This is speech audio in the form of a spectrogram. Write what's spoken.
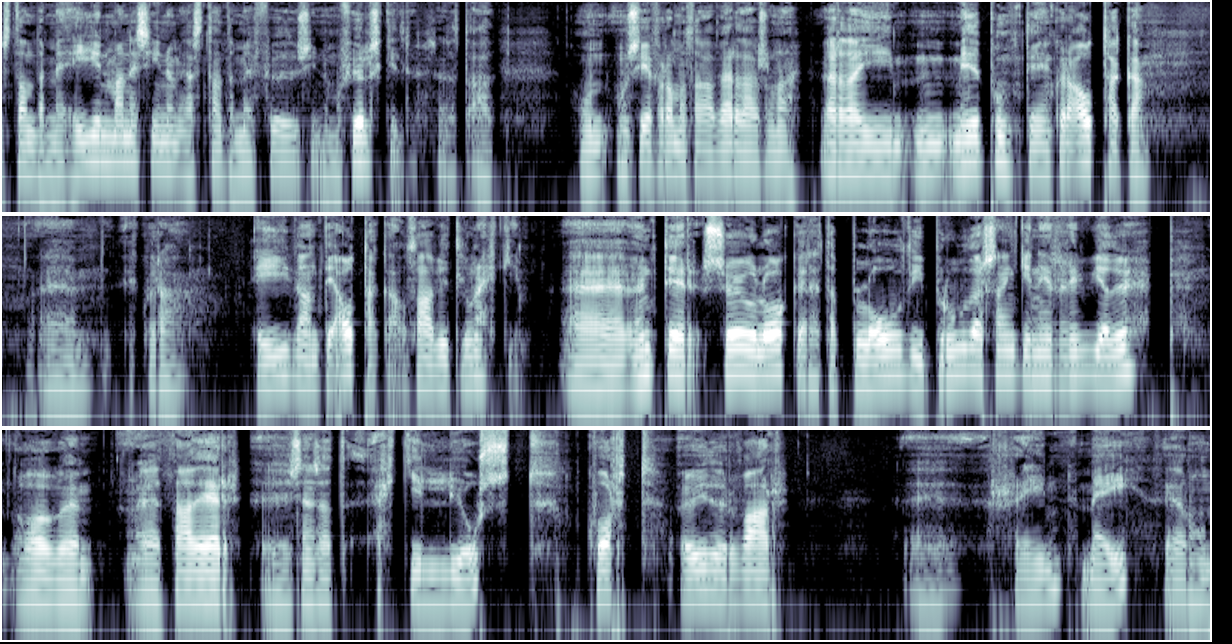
að standa með eiginmanni sínum eða standa með föðu sínum og fjölskyldu. Að hún, hún sé fram á það að verða, svona, verða í miðpunkti einhverja átaka um, einhverja eigðandi átaka og það vil hún ekki. Uh, undir sögulokk er þetta blóð í brúðarsanginni rifjað upp og um, uh, það er uh, sagt, ekki ljóst hvort auður var reyn mei þegar hún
